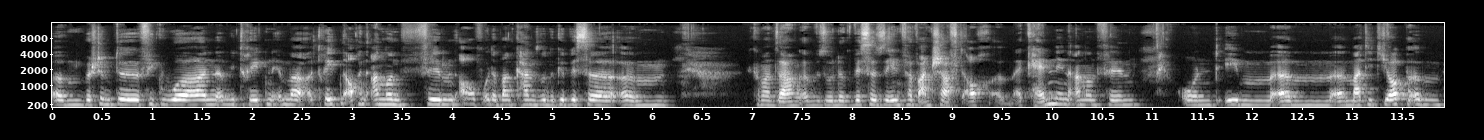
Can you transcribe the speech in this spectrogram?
Ähm, bestimmte Figuren irgendwie treten immer treten auch in anderen Filmen auf oder man kann so eine gewisse ähm, kann man sagen, so eine gewisse Seelenverwandtschaft auch ähm, erkennen in anderen Filmen. Und eben ähm, äh, Mati Diop ähm,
